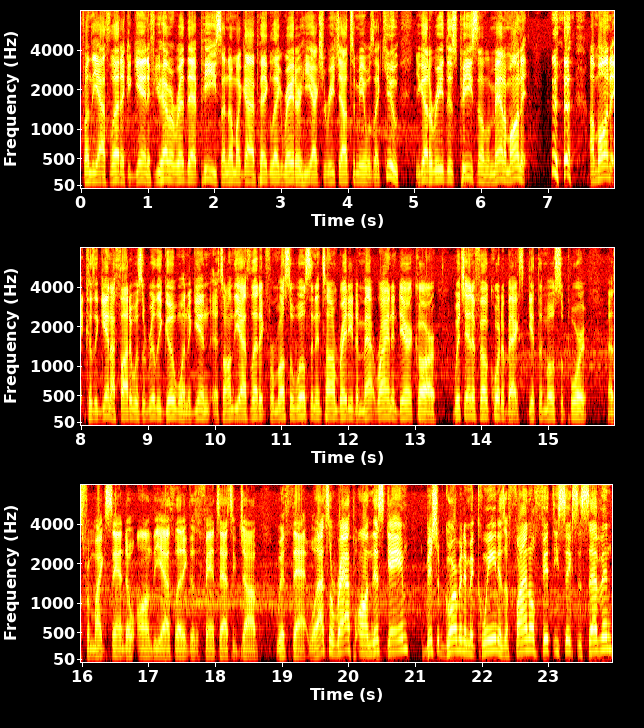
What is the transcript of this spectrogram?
from The Athletic. Again, if you haven't read that piece, I know my guy Peg Leg Raider, he actually reached out to me and was like, Q, you got to read this piece. And I was like, man, I'm on it. I'm on it because, again, I thought it was a really good one. Again, it's on The Athletic from Russell Wilson and Tom Brady to Matt Ryan and Derek Carr. Which NFL quarterbacks get the most support? That's from Mike Sando on The Athletic. Does a fantastic job with that. Well, that's a wrap on this game. Bishop Gorman and McQueen is a final 56 to 7.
